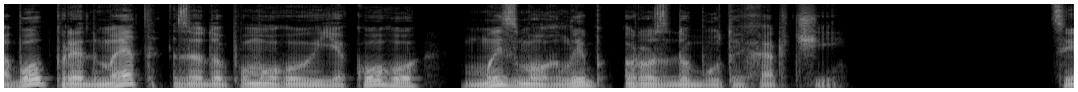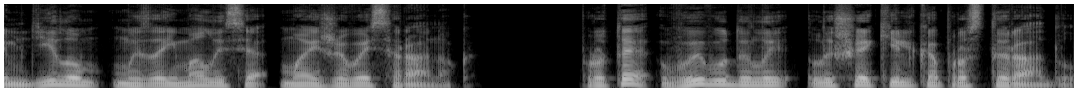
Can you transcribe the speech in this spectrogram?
або предмет, за допомогою якого ми змогли б роздобути харчі. Цим ділом ми займалися майже весь ранок, проте виводили лише кілька простирадл.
